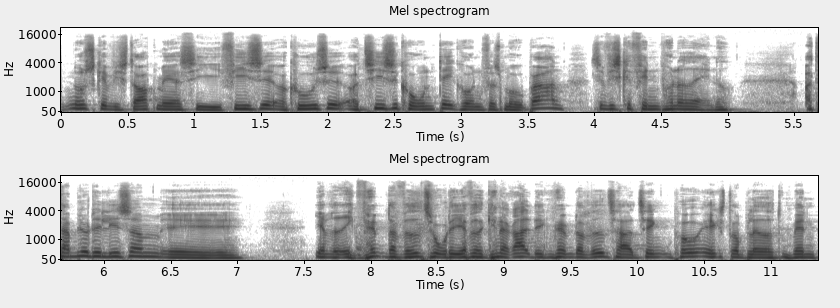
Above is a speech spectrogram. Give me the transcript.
nu skal vi stoppe med at sige fisse og kusse og tissekone, det er kun for små børn, så vi skal finde på noget andet. Og der blev det ligesom... Øh, jeg ved ikke, hvem der vedtog det. Jeg ved generelt ikke, hvem der vedtager ting på Ekstrabladet. Men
